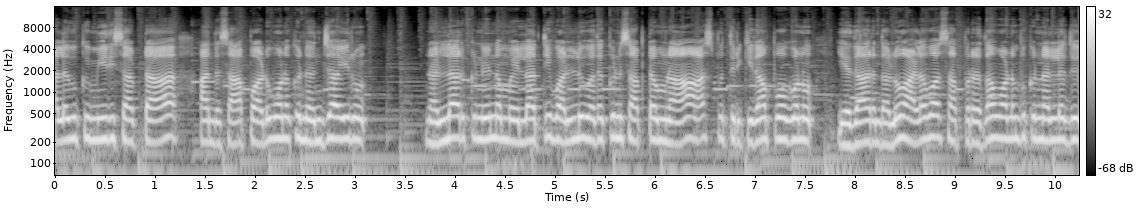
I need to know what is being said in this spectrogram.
அளவுக்கு மீறி சாப்பிட்டா அந்த சாப்பாடு உனக்கு நஞ்சாயிரும். நல்லா இருக்குன்னு நம்ம எல்லாத்தையும் வள்ளு வதக்குன்னு சாப்பிட்டோம்னா ஆஸ்பத்திரிக்கு தான் போகணும். எதாக இருந்தாலும் அளவாக சாப்பிட்றது தான் உடம்புக்கு நல்லது.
